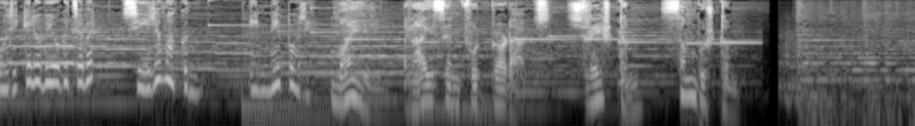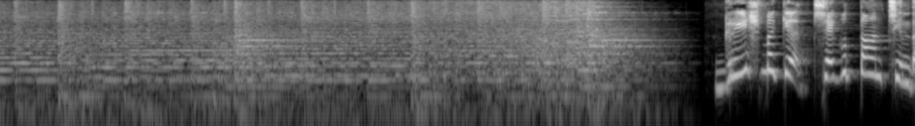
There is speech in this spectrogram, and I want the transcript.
ഒരിക്കൽ ഉപയോഗിച്ചവർ ശീലമാക്കുന്നു. എന്നെ പോലെ മയിൽ റൈസ് ആൻഡ് ഫുഡ് പ്രോഡക്ട്സ്. ശ്രേഷ്ഠം സമ്പുഷ്ടം. ഗ്രീഷ്മയ്ക്ക് ചെകുത്താൻ ചിന്ത.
